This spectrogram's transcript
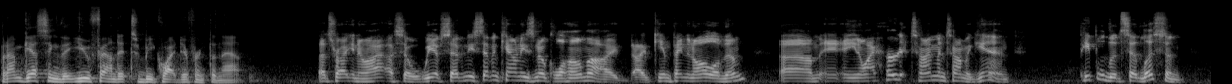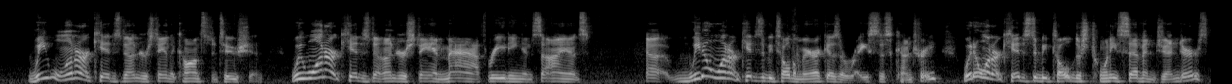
But I'm guessing that you found it to be quite different than that. That's right. You know, I, so we have 77 counties in Oklahoma. I, I campaigned in all of them. Um, and, and, you know, I heard it time and time again. People that said, listen, we want our kids to understand the Constitution. We want our kids to understand math, reading, and science. Uh, we don't want our kids to be told America is a racist country. We don't want our kids to be told there's 27 genders.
